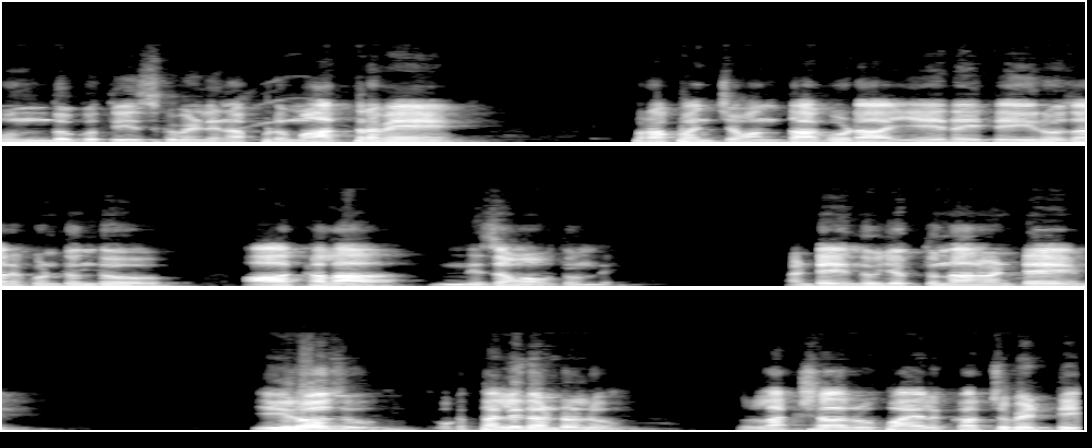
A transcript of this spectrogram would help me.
ముందుకు తీసుకువెళ్ళినప్పుడు మాత్రమే ప్రపంచం అంతా కూడా ఏదైతే ఈరోజు అనుకుంటుందో ఆ కళ నిజం అవుతుంది. అంటే ఎందుకు చెప్తున్నాను అంటే ఈరోజు ఒక తల్లిదండ్రులు లక్షల రూపాయలు ఖర్చు పెట్టి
